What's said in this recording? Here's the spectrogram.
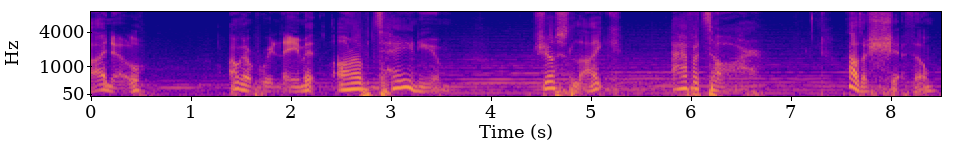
I know. I'm gonna rename it Unobtainium. Just like Avatar. That was a shit film.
